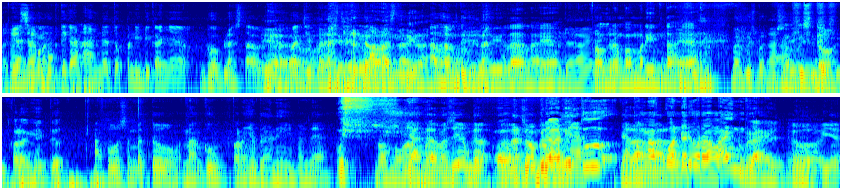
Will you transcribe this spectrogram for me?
Itu Anda membuktikan Anda tuh pendidikannya 12 tahun. Iya. Wajib belajar. anjir. 12 tahun. Alhamdulillah. Alhamdulillah. Alhamdulillah lah ya. Udah Program pemerintah ya. Bagus bagus. Nah, Bagus deh kalau gitu aku sempet tuh emang aku orangnya berani maksudnya Ush, sombong ya enggak maksudnya enggak uh, eh, bukan sombong berani itu pengakuan dari orang lain bray. Oh iya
